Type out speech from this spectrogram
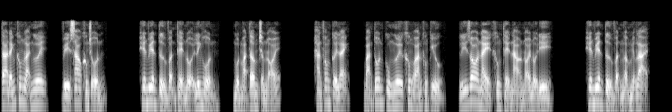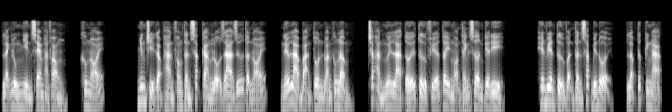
Ta đánh không lại ngươi, vì sao không trốn? Hiên viên tử vận thể nội linh hồn, một mặt tâm trầm nói. Hàn phong cười lạnh, bản tôn cùng ngươi không oán không cừu, lý do này không thể nào nói nổi đi. Hiên viên tử vận ngậm miệng lại, lạnh lùng nhìn xem hàn phong, không nói. Nhưng chỉ gặp hàn phong thần sắc càng lộ ra giữ tận nói, nếu là bản tôn đoán không lầm, chắc hẳn ngươi là tới từ phía tây ngọn thánh sơn kia đi hiên viên tử vận thần sắc biến đổi, lập tức kinh ngạc.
